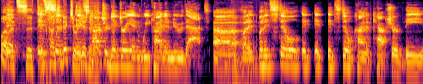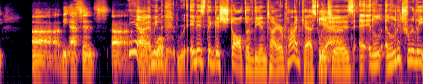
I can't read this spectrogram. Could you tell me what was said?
well, it, it's, it's, it's contradictory, it's isn't contradictory, it? and we kind of knew that. Uh, uh, but it but it's still it, it it still kind of captured the uh, the essence. Uh, yeah, I mean, it is the gestalt of the entire podcast, which yeah. is it, it, literally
